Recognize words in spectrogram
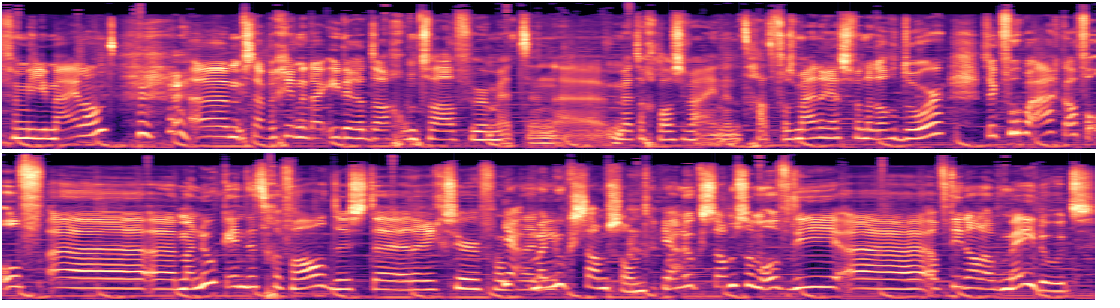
familie Meiland. um, zij beginnen daar iedere dag om 12 uur met een, uh, met een glas wijn. En dat gaat volgens mij de rest van de dag door. Dus ik vroeg me eigenlijk af of uh, Manouk in dit geval, dus de, de regisseur van... Ja, Manouk Samson. Ja. Manouk Samson, of die, of die dan ook meedoet.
